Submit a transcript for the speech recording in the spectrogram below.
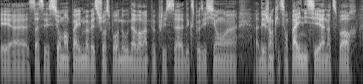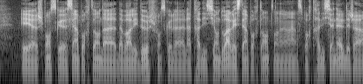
Et euh, ça, c'est sûrement pas une mauvaise chose pour nous d'avoir un peu plus euh, d'exposition euh, à des gens qui ne sont pas initiés à notre sport. Et je pense que c'est important d'avoir les deux. Je pense que la, la, tradition doit rester importante. On a un sport traditionnel déjà,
